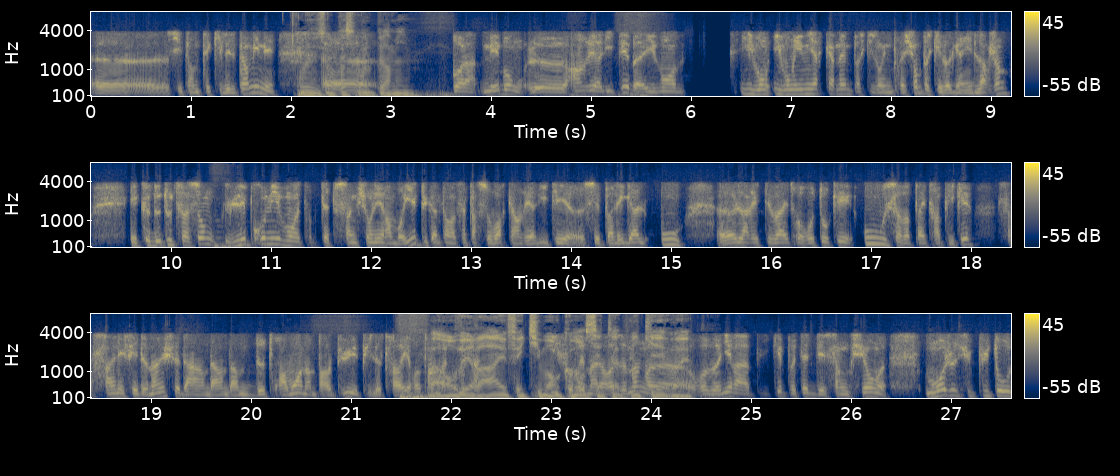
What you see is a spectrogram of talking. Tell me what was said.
Euh, si tant est qu'il ait le permis, mais Oui, ils ont Euh, pas souvent le permis. voilà, mais bon, le, en réalité, bah, ils vont, ils vont, ils vont y venir quand même parce qu'ils ont une pression, parce qu'ils veulent gagner de l'argent, et que de toute façon, les premiers vont être peut-être sanctionnés, renvoyés, puis quand on va s'apercevoir qu'en réalité euh, c'est pas légal, ou euh, l'arrêté va être retoqué, ou ça va pas être appliqué, ça fera un effet de manche. Dans, dans, dans deux trois mois, on n'en parle plus, et puis le travail reprendra. Bah, On comme ça. verra effectivement Il comment c'est malheureusement appliqué. euh, ouais. revenir à appliquer peut-être des sanctions. Moi, je suis plutôt,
